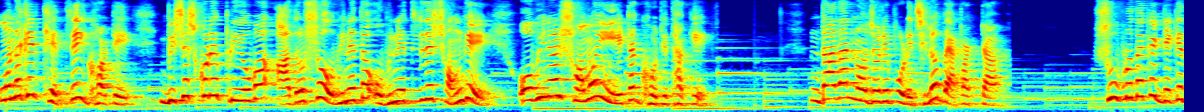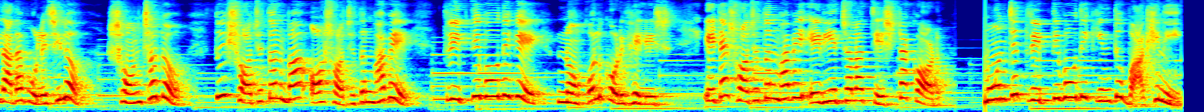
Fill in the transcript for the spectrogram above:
অনেকের ক্ষেত্রেই ঘটে। বিশেষ করে প্রিয় বা আদর্শ অভিনেতা, অভিনেত্রীদের সঙ্গে অভিনয়ের সময়ই এটা ঘটে থাকে। দাদার নজরে পড়েছিল ব্যাপারটা। সুব্রতাকে ডেকে দাদা বলেছিল, শোন ছোট, তুই সচেতন বা অসচেতনভাবে তৃপ্তি বৌদিকে নকল করে ফেলিস। এটা সচেতনভাবে এড়িয়ে চলার চেষ্টা কর। মঞ্চে তৃপ্তি বৌদি কিন্তু বাঘিনী।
